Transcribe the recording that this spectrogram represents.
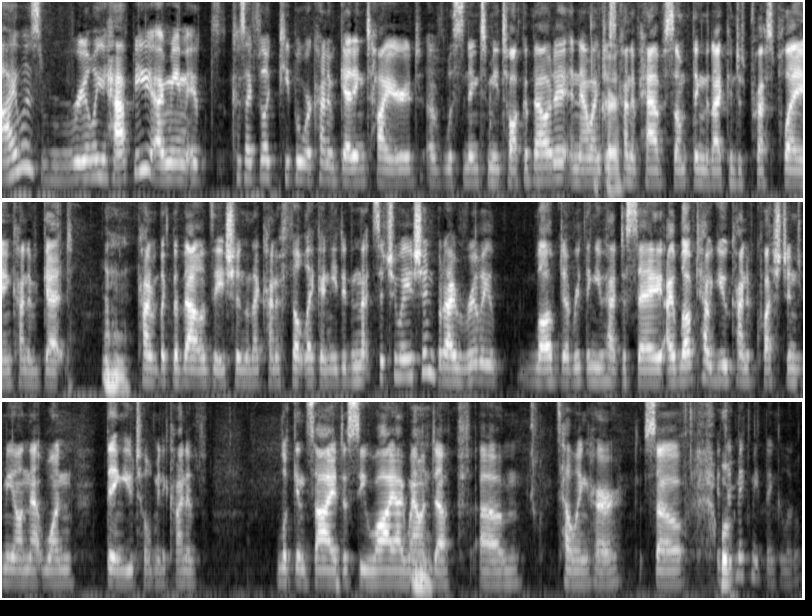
I was really happy. I mean, it's because I feel like people were kind of getting tired of listening to me talk about it, and now I just kind of have something that I can just press play and kind of get Mm-hmm. kind of like the validation that I kind of felt like I needed in that situation. But I really loved everything you had to say. I loved how you kind of questioned me on that one thing. You told me to kind of look inside to see why I wound Mm. up um, telling her. So it Well- did make me think a little.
